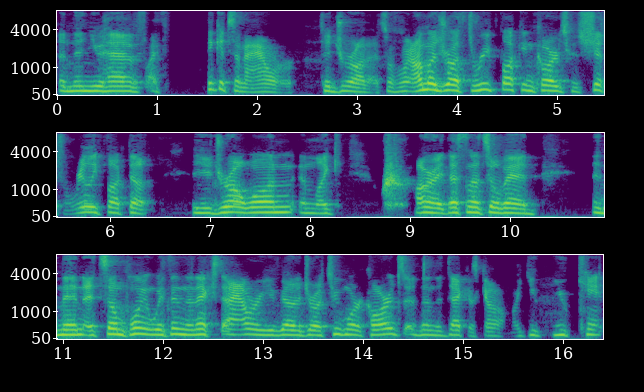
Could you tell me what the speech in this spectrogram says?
and then you have, I think it's an hour to draw that. So I'm going to draw three fucking cards because shit's really fucked up. And you draw one, and like, all right, that's not so bad and then at some point within the next hour you've got to draw two more cards and then the deck is gone. Like you you can't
